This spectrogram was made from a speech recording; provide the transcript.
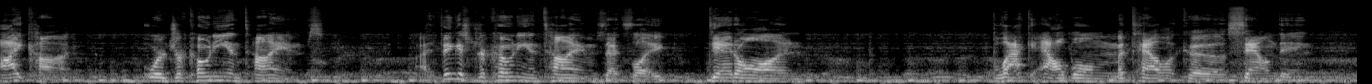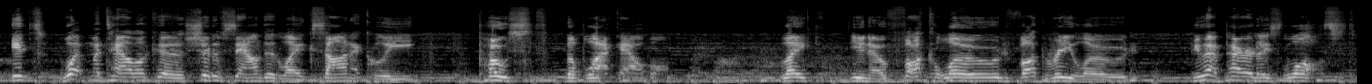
Icon or Draconian Times I think it's Draconian Times that's like dead on Black Album Metallica sounding. It's what Metallica should have sounded like sonically post the Black Album. Like, you know, fuck load, fuck reload. you have Paradise Lost.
